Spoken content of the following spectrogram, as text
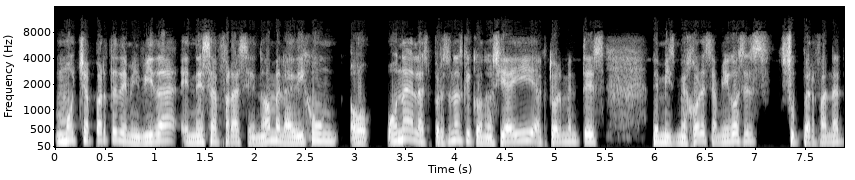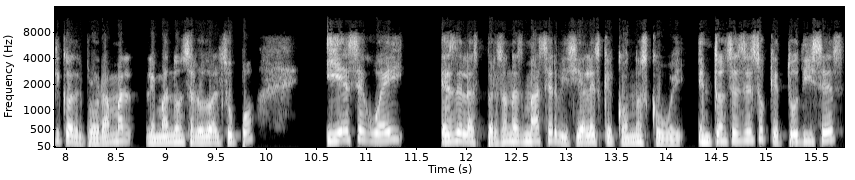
mucha parte de mi vida en esa frase, ¿no? Me la dijo un, una de las personas que conocí ahí, actualmente es de mis mejores amigos, es súper fanático del programa, le mando un saludo al supo, y ese güey es de las personas más serviciales que conozco, güey. Entonces, eso que tú dices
